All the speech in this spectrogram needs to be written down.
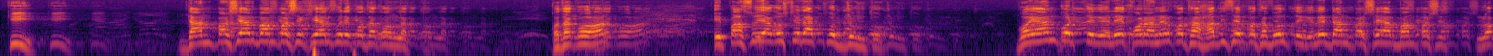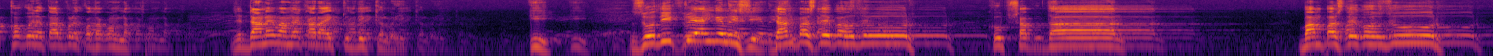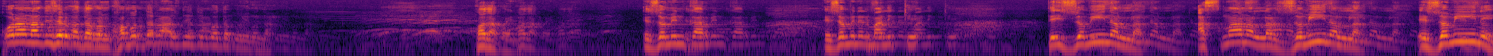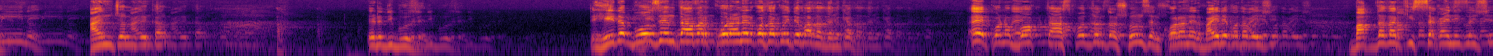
কি? ডান পাশে আর বাম পাশে খেয়াল করে কথা কম লাগতো। কথা কন? এই পাঁচই আগস্টের আগ পর্যন্ত বয়ান করতে গেলে, কোরআনের কথা, হাদিসের কথা বলতে গেলে ডান পাশে আর বাম পাশে লক্ষ্য করে তারপরে কথা কোন লাগতো। যে ডানে বামে কারা একটু দিক লই। কি? যদি একটু অ্যাঙ্গেল হইছে, ডান পাশ থেকে হুজুর, খুব সাবধান। বাম পাশ থেকে হুজুর, কোরআন, হাদিসের কথা কোন খবরদার রাজনীতির কথা কইন না। কথা এ জমিন কার? এ জমিনের মালিক কে? জমিন আল্লাহ আসমান আল্লাহর, জমিন আল্লাহ এ জমিনে আইন চলবে কার? এটা দি বুঝে বোঝেন, তা আবার কোরআনের কথা কইতে বাধা দেন কেন? এই কোন বক্তা আজ পর্যন্ত শুনছেন? কোরআনের বাইরে কথা কইছে বাপদাদার কিস্সা কাহিনী কইছে?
